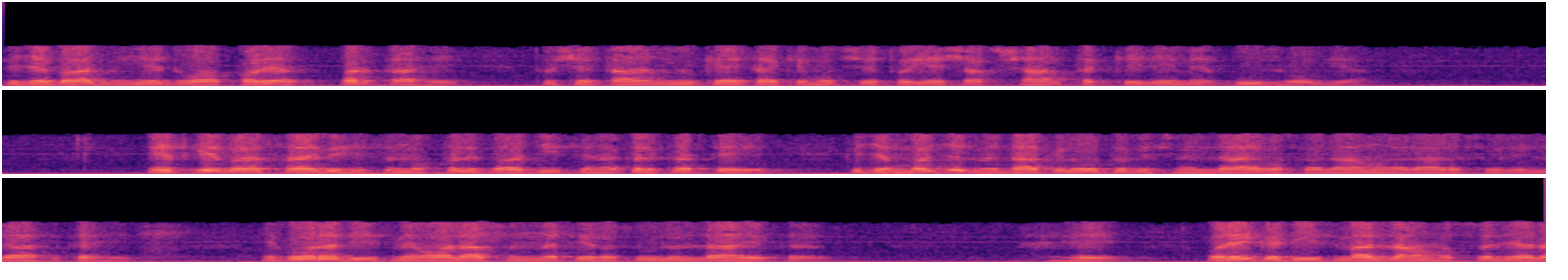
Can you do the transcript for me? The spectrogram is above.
کہ جب آدمی یہ دعا پڑھتا ہے تو شیطان یوں کہتا کہ مجھ سے تو یہ شخص شام تک کے لیے محفوظ ہو گیا۔ اس کے بعد صاحب حسن مختلف حدیث سے نقل کرتے ہیں کہ جب مسجد میں داخل ہو تو بسم اللہ وسلام علیہ رسول اللہ کہے۔ ایک اور حدیث میں، والا سنت رسول اللہ ہے اور ایک حدیث میں اللہ صلی علی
